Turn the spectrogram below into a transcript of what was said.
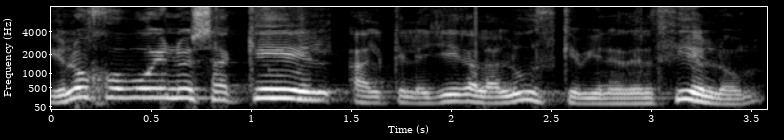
y el ojo bueno es aquel al que le llega la luz que viene del cielo,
